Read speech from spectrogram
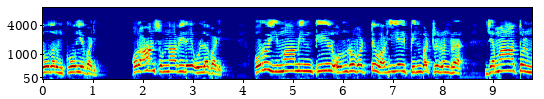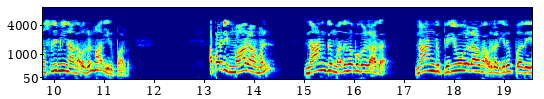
தூதரும் கூறியபடி குர்ஆன் சுன்னாவிலே உள்ளபடி ஒரு இமாமின் கீழ் ஒன்றுபட்டு வகையை பின்பற்றுகின்ற ஜமாத்துல் முஸ்லிமீனாக அவர்கள் மாறியிருப்பார்கள். அப்படி மாறாமல் நான்கு மதுகபுகளாக நான்கு பிரிவுகளாக அவர்கள் இருப்பதே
